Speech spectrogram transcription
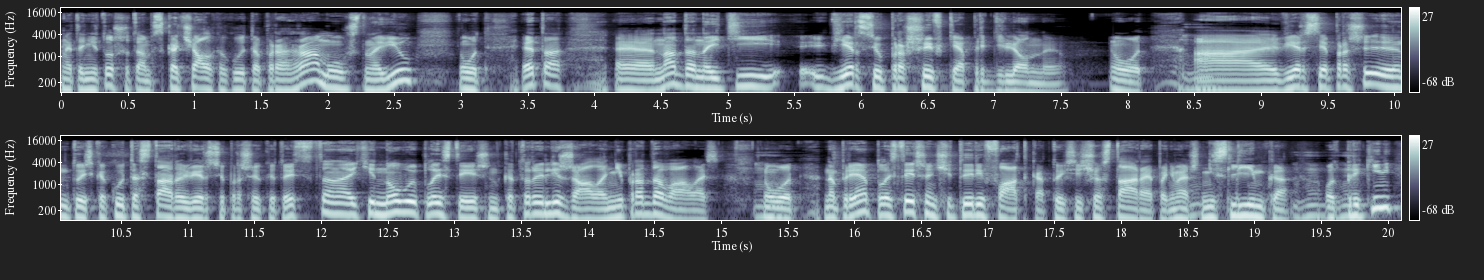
это не то, что там скачал какую-то программу, установил. Вот. Это э, надо найти версию прошивки определенную. Вот. А версия прошивки, то есть какую-то старую версию прошивки, то есть это найти новую PlayStation, которая лежала, не продавалась. Вот. Например, PlayStation 4 фатка, то есть еще старая, понимаешь, не слимка. Вот прикинь,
